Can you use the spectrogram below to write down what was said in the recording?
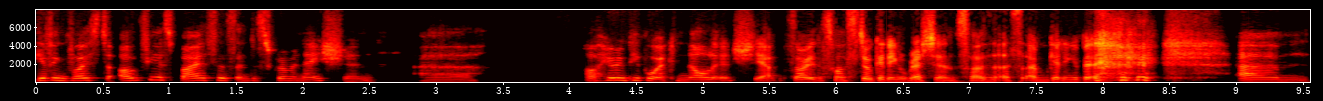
giving voice to obvious biases and discrimination. Uh, oh, hearing people acknowledge. Yeah, sorry, this one's still getting written, so I'm getting a bit. um,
